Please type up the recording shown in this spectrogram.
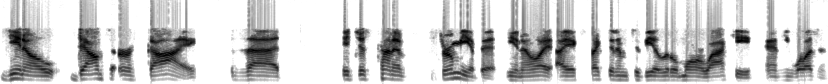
you know down to earth guy that it just kind of threw me a bit you know? I, I expected him to be a little more wacky and he wasn't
